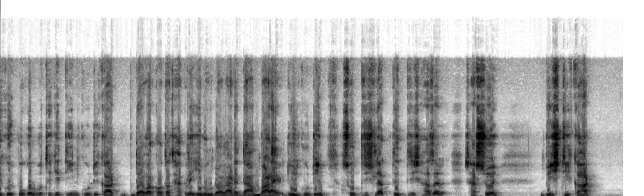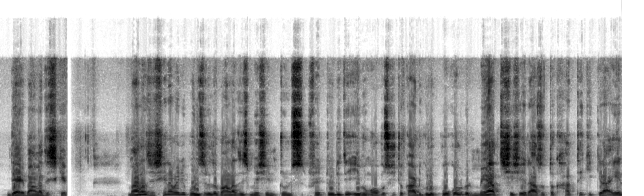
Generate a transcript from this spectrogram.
একই প্রকল্প থেকে তিন কোটি কার্ড দেওয়ার কথা থাকলে এবং ডলারের দাম বাড়ায়। দুই কোটি ছত্রিশ লাখ তেত্রিশ হাজার সাতশো বিশটি কার্ড দেয় বাংলাদেশকে। বাংলাদেশ সেনাবাহিনী পরিচালিত বাংলাদেশ মেশিন টুলস ফ্যাক্টরিতে এবং অবশিষ্ট কার্ডগুলো প্রকল্পের মেয়াদ শেষে রাজত্ব খাত থেকে ক্রায়ের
